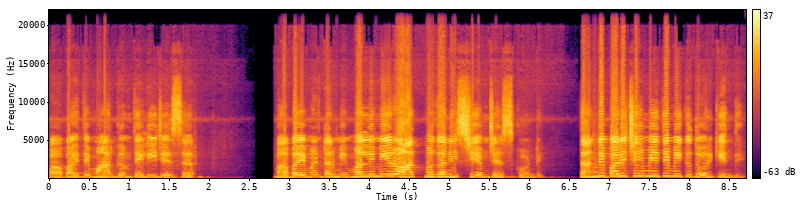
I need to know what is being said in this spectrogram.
బాబా అయితే మార్గం తెలియజేశారు. బాబా ఏమంటారు? మిమ్మల్ని మీరు ఆత్మగా నిశ్చయం చేసుకోండి. తండ్రి పరిచయం అయితే మీకు దొరికింది.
